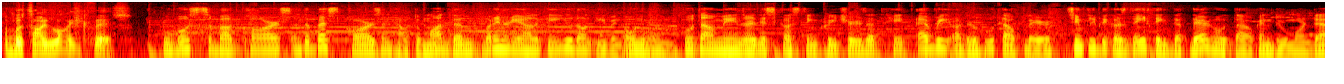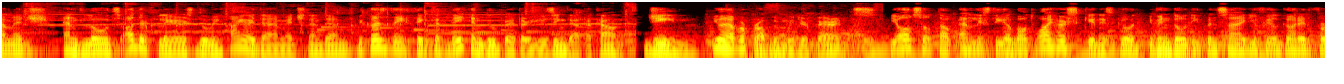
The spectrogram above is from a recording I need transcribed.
but I like this. Who boasts about cars and the best cars and how to mod them, but in reality you don't even own one. Hu Tao mains are disgusting creatures that hate every other Hu Tao player simply because they think that their Hu Tao can do more damage, and loads other players doing higher damage than them because they think that they can do better using that account. Jean, you have a problem with your parents. You also talk endlessly about why her skin is good, even though deep inside you feel gutted for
